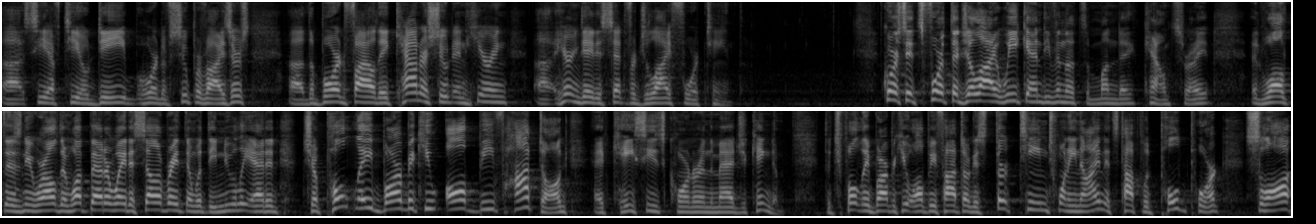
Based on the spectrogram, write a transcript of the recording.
uh, CFTOD Board of Supervisors. Uh, the board filed a countersuit, and hearing uh, hearing date is set for July 14th. Of course, it's Fourth of July weekend, even though it's a Monday, counts, right? At Walt Disney World. And what better way to celebrate than with the newly added Chipotle Barbecue All Beef Hot Dog at Casey's Corner in the Magic Kingdom. The Chipotle Barbecue All Beef Hot Dog is $13.29. It's topped with pulled pork, slaw,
